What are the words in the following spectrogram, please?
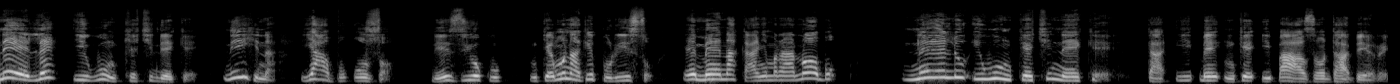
na-ele iwu nke Chineke n'ihi na ya bụ ụzọ na eziokwu nke mụ na gị pụrụ iso emeela ka anyị mara na ọ bụ n'elu iwu nke Chineke ka ikpe nke ikpeazụ dabere.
